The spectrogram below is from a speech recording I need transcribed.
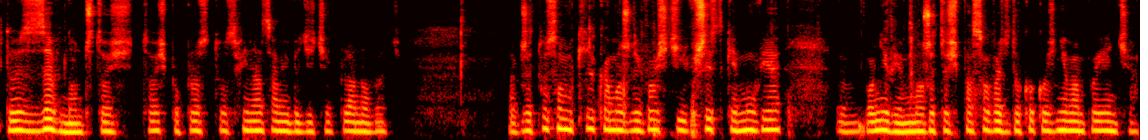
I to jest z zewnątrz, coś, coś po prostu z finansami będziecie planować. Także tu są kilka możliwości, wszystkie mówię, bo nie wiem, może coś pasować do kogoś, nie mam pojęcia.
